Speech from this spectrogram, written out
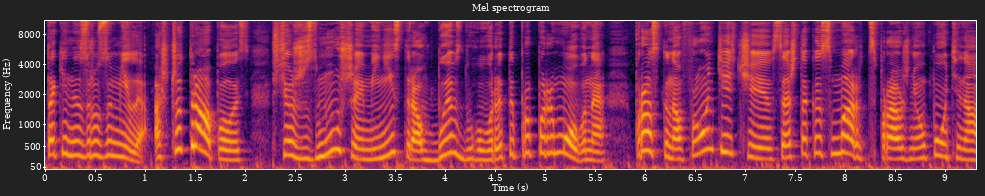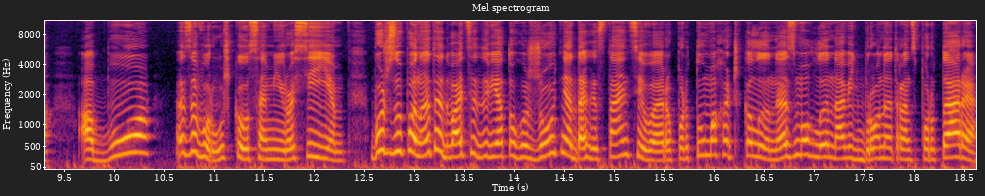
так і не зрозуміли. А що трапилось? Що ж змушує міністра вбивств говорити про перемовини? Проски на фронті чи все ж таки смерть справжнього Путіна? Або заворушки у самій Росії, бо ж зупинити 29 жовтня дагестанці в аеропорту Махачкали не змогли навіть бронетранспортери.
